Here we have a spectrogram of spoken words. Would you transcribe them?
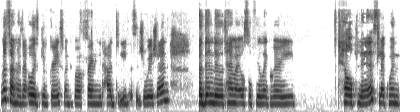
not sometimes, I always give grace when people are finding it hard to leave the situation. But then there's a time I also feel like very helpless. Like when,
